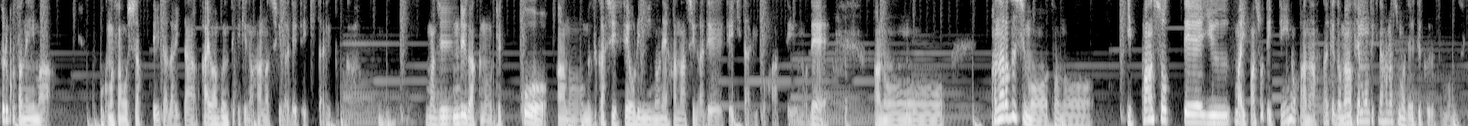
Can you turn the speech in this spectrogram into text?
それこそね、今、奥間さんおっしゃっていただいた会話分析の話が出てきたりとか、うん。まあ、人類学の結構あの難しいセオリーのね、話が出てきたりとかっていうので、あのー、必ずしも、その、一般書っていう、まあ一般書って言っていいのかな？だけど、まあ専門的な話も出てくると思うんです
